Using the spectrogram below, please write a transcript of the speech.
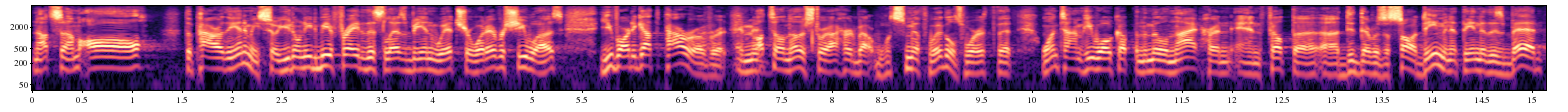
not some, all the power of the enemy. So you don't need to be afraid of this lesbian witch or whatever she was. You've already got the power over it. Amen. I'll tell another story I heard about Smith Wigglesworth that one time he woke up in the middle of the night and, and felt the uh, did, there was a saw demon at the end of his bed,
